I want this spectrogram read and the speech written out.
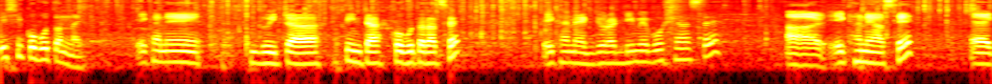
বেশি কবুতর নাই। এখানে দুইটা, তিনটা কবুতর আছে। এখানে এক জোড়া ডিমে বসে আছে। আর এখানে আছে এক,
